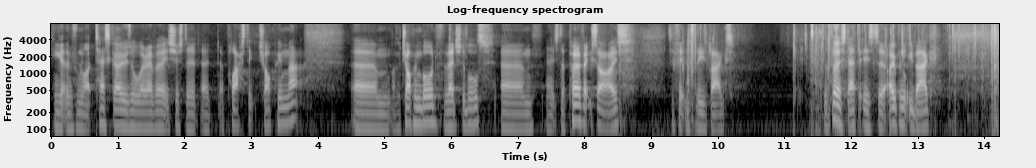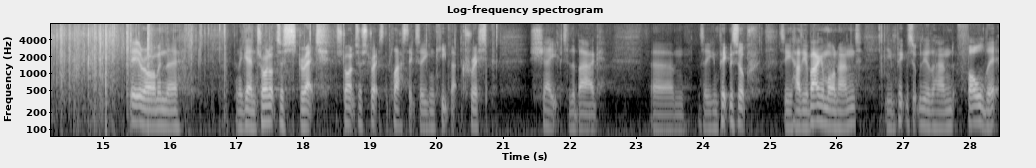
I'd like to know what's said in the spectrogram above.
you can get them from like Tesco's or wherever. It's just a, a, a plastic chopping mat, um, like a chopping board for vegetables. Um, and it's the perfect size to fit into these bags. The first step is to open up your bag, get your arm in there, and again, try not to stretch, try not to stretch the plastic so you can keep that crisp shape to the bag. Um, so you can pick this up, so you have your bag in one hand, you can pick this up with the other hand, fold it,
